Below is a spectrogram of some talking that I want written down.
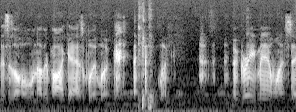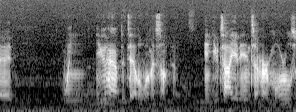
this is a whole nother podcast, but look, look. A great man once said, "When you have to tell a woman something, and you tie it into her morals,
